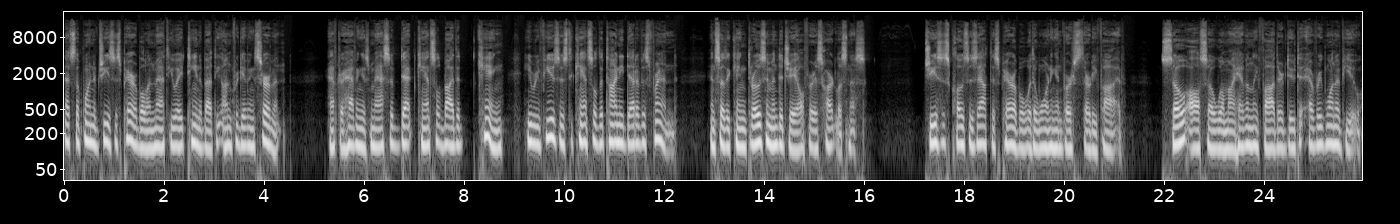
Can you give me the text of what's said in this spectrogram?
That's the point of Jesus' parable in Matthew 18 about the unforgiving servant. After having his massive debt canceled by the king, he refuses to cancel the tiny debt of his friend, and so the king throws him into jail for his heartlessness. Jesus closes out this parable with a warning in verse 35 So also will my heavenly Father do to every one of you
